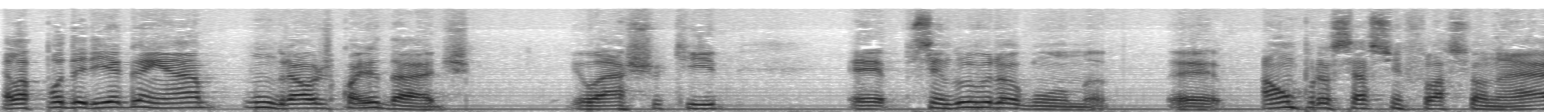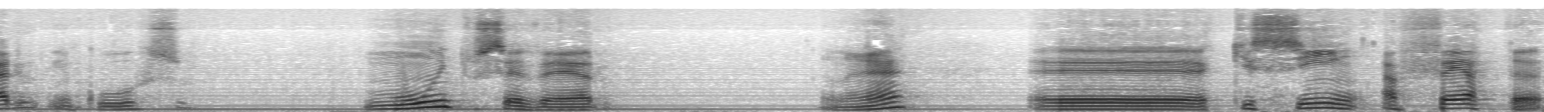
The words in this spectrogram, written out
ela poderia ganhar um grau de qualidade. Eu acho que, é, sem dúvida alguma, é, há um processo inflacionário em curso, muito severo, né? é, que sim afeta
